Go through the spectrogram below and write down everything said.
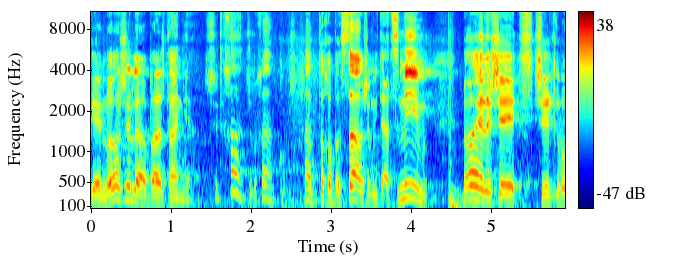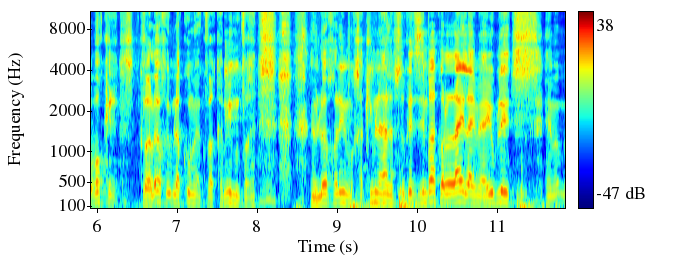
כן? לא של הבעל תניא, שלך, שלך, שלך בתוך הבשר, שמתעצמים, לא אלה ש, שבבוקר כבר לא יכולים לקום, הם כבר קמים, הם כבר, הם לא יכולים, הם מחכים לפסוקי זמרה כל הלילה, הם היו בלי, הם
